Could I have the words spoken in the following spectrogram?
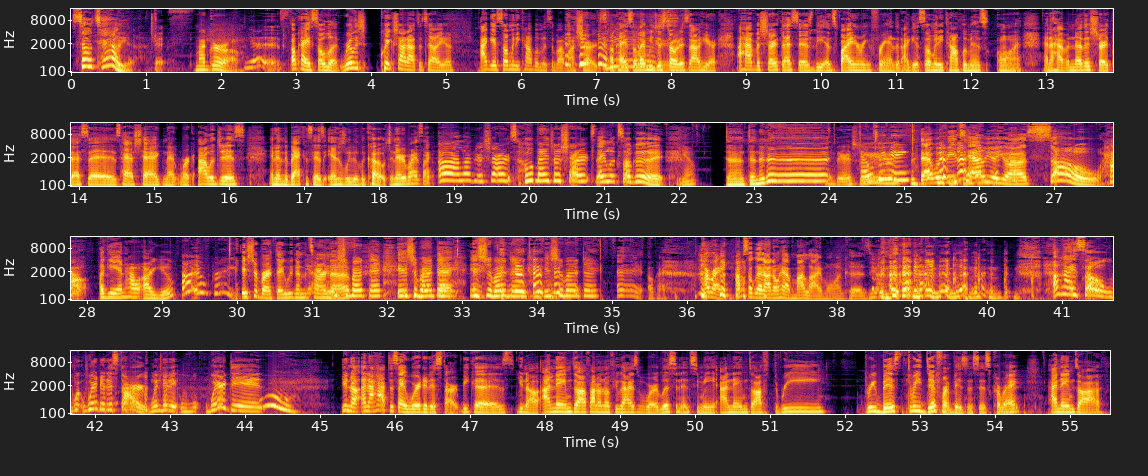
So Talia, Yes. My girl. Yes. Okay, so look, really sh- quick shout out to Talia. I get so many compliments about my shirt. Okay, so let me just throw this out here. I have a shirt that says the inspiring friend that I get so many compliments on. And I have another shirt that says hashtag networkologist. And in the back it says Angelita the coach. And everybody's like, Oh, I love your shirts. Who made your shirts? They look so good. Yep. Dun, dun, dun, dun. There she That would is. be me. That would be Talia, y'all. So, how, again, how are you? I am great. It's your birthday. We're going to turn up. It's your birthday. It's your birthday. It's your birthday. It's your birthday. Hey, okay. All right. I'm so glad I don't have my live on because. You... okay, so wh- where did it start? When did it? Where did? You know, and I have to say, where did it start? Because you know, I named off. I don't know if you guys were listening to me. I named off three, three biz, three different businesses. Correct. Mm-hmm. I named off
